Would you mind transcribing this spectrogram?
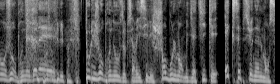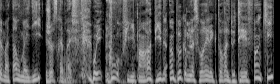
Bonjour Bruno Donnet. Bonjour Philippe. Tous les jours, Bruno, vous observez ici les chamboulements médiatiques et exceptionnellement ce matin, vous m'avez dit je serai bref. Oui, court Philippe, un rapide, un peu comme la soirée électorale de TF1 qui,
